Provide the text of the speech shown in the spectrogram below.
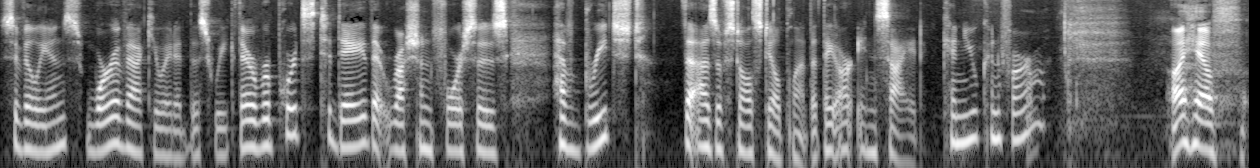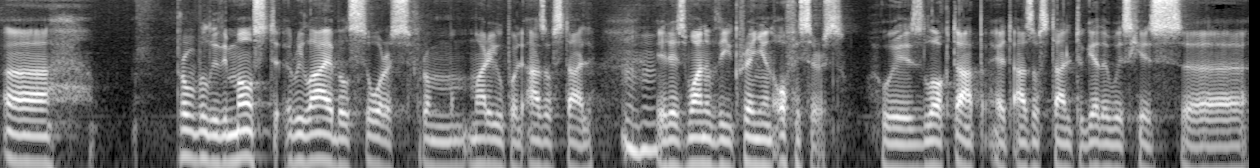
civilians were evacuated this week. There are reports today that Russian forces have breached the Azovstal steel plant, that they are inside. Can you confirm? I have. Uh probably the most reliable source from Mariupol, Azovstal. Mm-hmm. It is one of the Ukrainian officers who is locked up at Azovstal together with his uh,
